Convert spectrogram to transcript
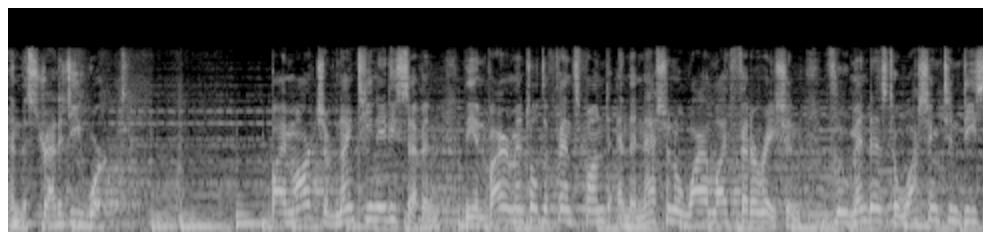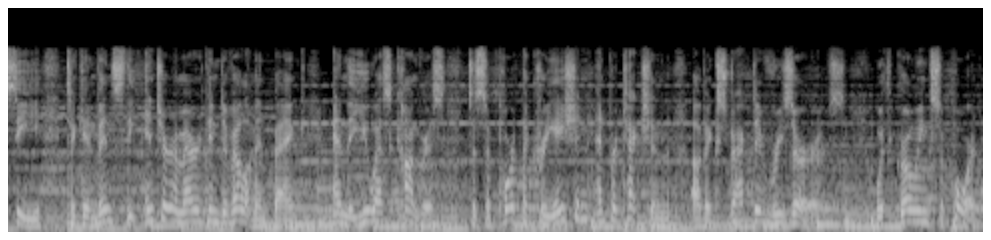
and the strategy worked. By March of 1987, the Environmental Defense Fund and the National Wildlife Federation flew Mendes to Washington, D.C. to convince the Inter American Development Bank and the U.S. Congress to support the creation and protection of extractive reserves. With growing support,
